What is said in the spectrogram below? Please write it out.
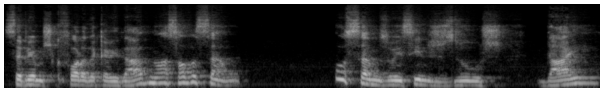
Sabemos que fora da caridade não há salvação. Ouçamos o ensino de Jesus: dai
